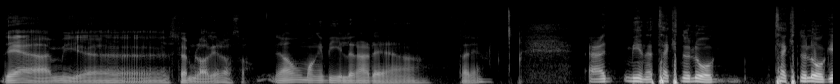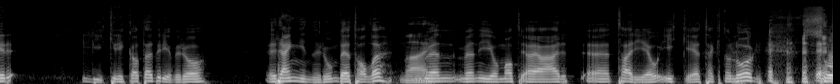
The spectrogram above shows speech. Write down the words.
Det er mye strømlager, altså. Ja, Hvor mange biler er det, Terje? Mine teknolog teknologer liker ikke at jeg driver og regner om det tallet. Men, men i og med at jeg er eh, Terje og ikke er teknolog, så,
